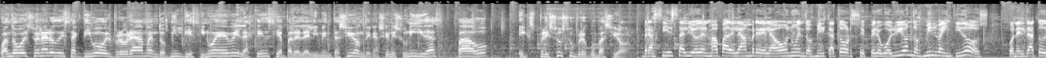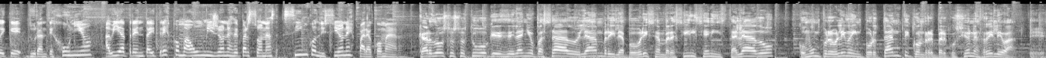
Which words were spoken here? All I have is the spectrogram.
Cuando Bolsonaro desactivó el programa en 2019, la Agencia para la Alimentación de Naciones Unidas, FAO, expresó su preocupación. Brasil salió del mapa del hambre de la ONU en 2014, pero volvió en 2022, con el dato de que durante junio había 33,1 millones de personas sin condiciones para comer. Cardoso sostuvo que desde el año pasado el hambre y la pobreza en Brasil se han instalado como un problema importante con repercusiones relevantes.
